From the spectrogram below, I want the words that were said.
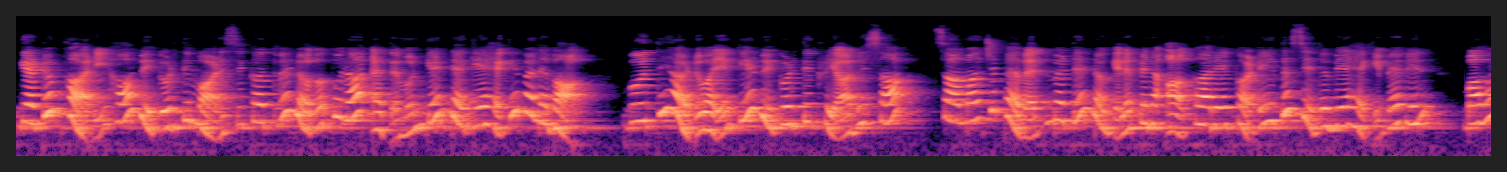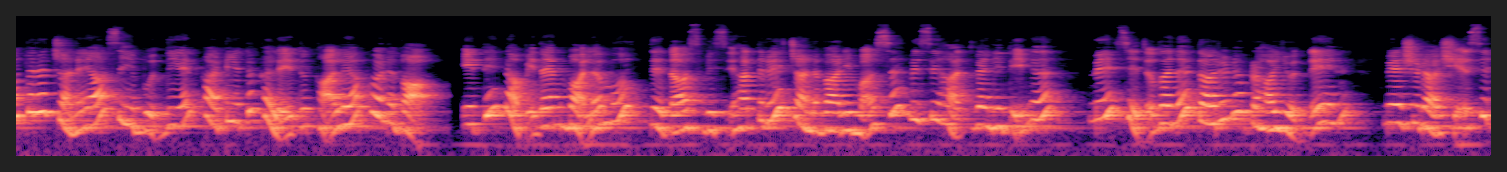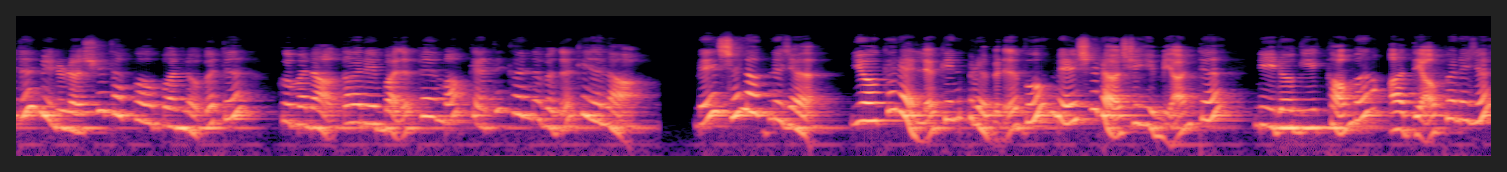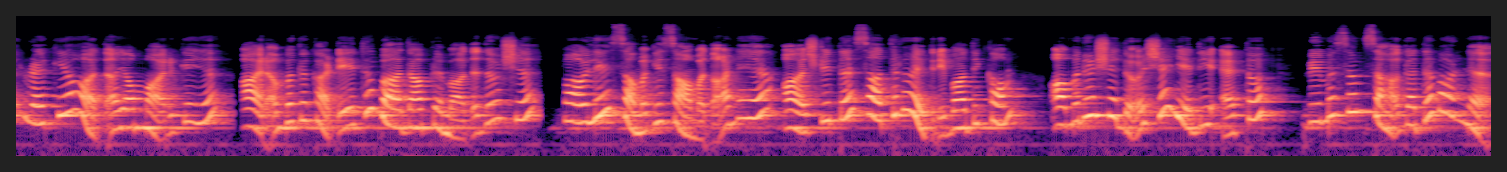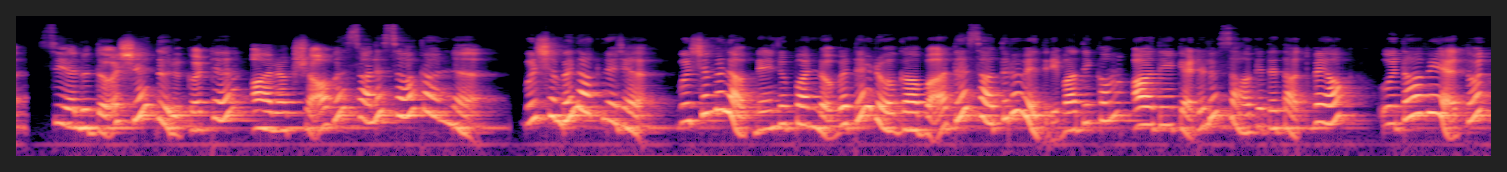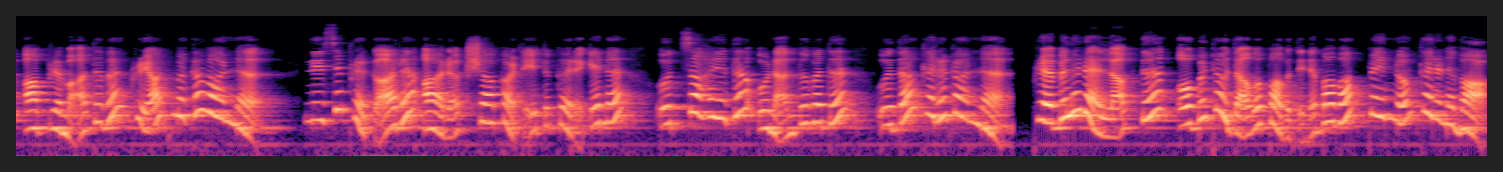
ගැටුම්කාරී හා විකෘති මානසිකත්ව ලොව පුරා ඇතමුන්ගෙන් දැකිය හැකි වනවා. බුද්ධි අඩු අයගේ විකෘති ක්‍රියා නිසා සමාජ පැවැත්මට නොගැලපෙන ආකාරයේ කටයුතු සිදුවිය හැකි බැවින් බහුතර ජනයා සිහිබුද්ධියෙන් කටයුතු කළ යුතු කාලයක් වනවා. ඉතින් අපි දැන් බලමු දෙදස් විසිහතරේ ජනවාරි මස විසිහත්වැනි දින මේ සිදුවන දරුණු ග්‍රහයුද්ධයෙන් මේෂරාශය සිට මිනුරශ්‍ය දක්වා උපන් ඔබට කුමන ආකාරයේ බලපෑමක් ඇති කරනවද කියලා. මේෂ ලග්නය යෝග රැල්ලකින් ප්‍රබල වූ මේෂ රාශි හිමියන්ට නිරෝගීකම අධ්‍යාපනය රැකියා අදායම් මාර්ගය ආරම්භක කටයුතු බාධා ප්‍රමාද දෝෂ පවුලේ සමගි සාමධානය ආශ්‍රිත සතුරු එදිරිවාදිකම් අමනුෂ්‍ය දෝෂ යෙදී ඇතොත් විමසුම් සහගත වන්න. සියලු දෝෂ දුරුකොට ආරක්ෂාව සලසා ගන්න. වෘෂභ ලග්නය වෘෂභ ලග්නයෙන් උපන් ඔබට රෝගාබාධ සතුරු වෙදිරිවාදිකම් ආදී ගැටලු සහගත තත්ත්වයක් උදාවී ඇතොත් අප්‍රමාදව ක්‍රියාත්මක වන්න. නිසි ප්‍රකාර ආරක්ෂා කටයුතු කරගෙන උත්සාහයද උනන්දුවද උදා කරගන්න. ප්‍රබල රැල්ලක්ද ඔබට උදාව පවතින බවක් පෙන්නුම් කරනවා.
